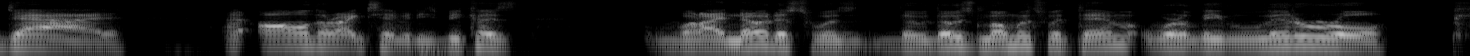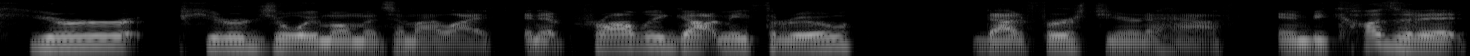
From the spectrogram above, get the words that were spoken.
dad at all their activities because what i noticed was the, those moments with them were the literal pure pure joy moments in my life. And it probably got me through that first year and a half. And because of it,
